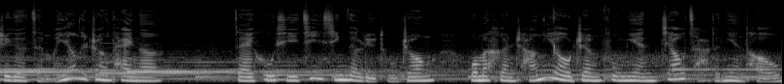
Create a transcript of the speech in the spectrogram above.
是个怎么样的状态呢？在呼吸静心的旅途中。我们很常有正负面交杂的念头，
